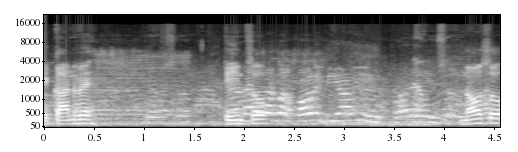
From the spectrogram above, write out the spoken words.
इक्यानवे। तीन सौ। नौ सौ।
